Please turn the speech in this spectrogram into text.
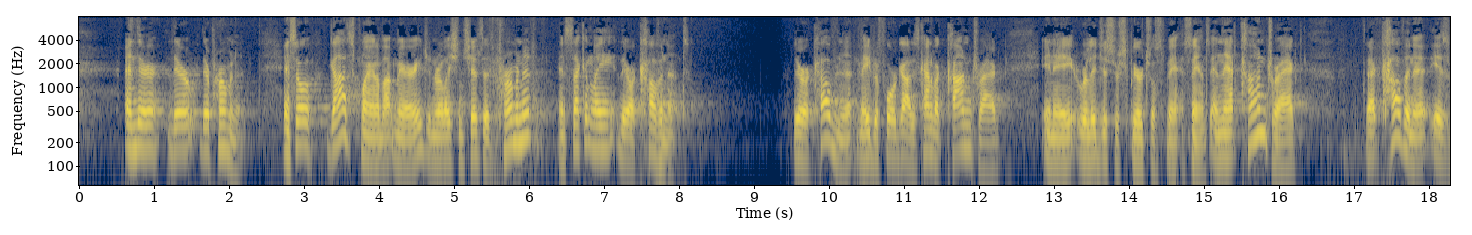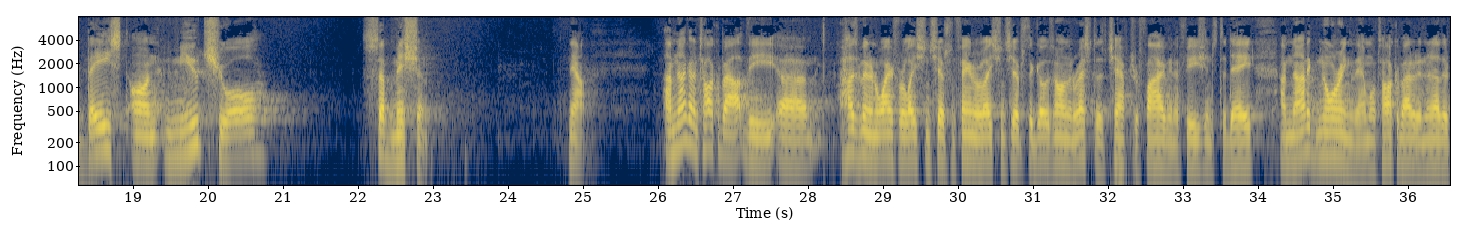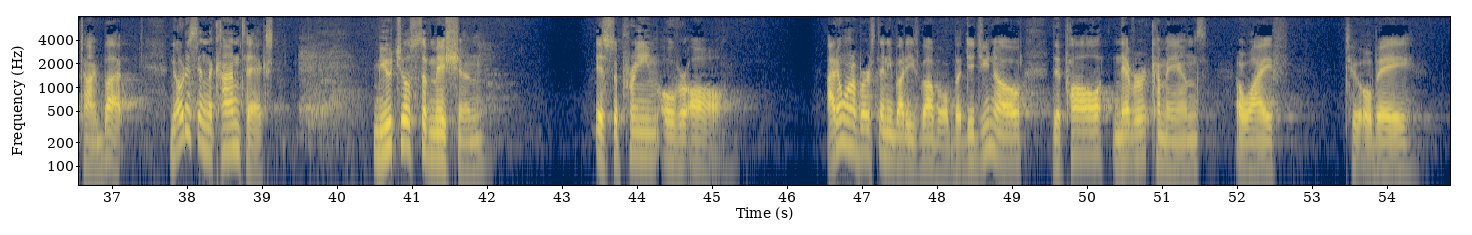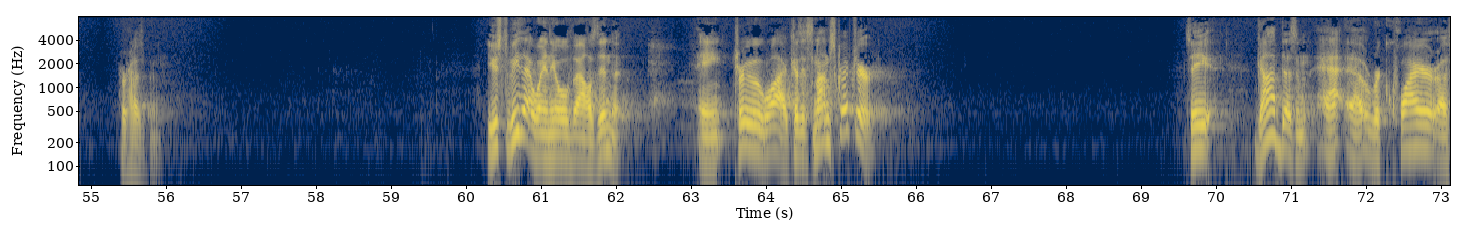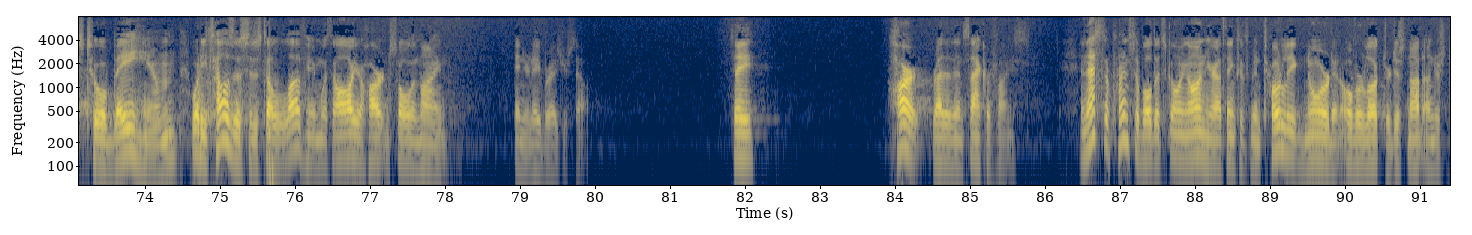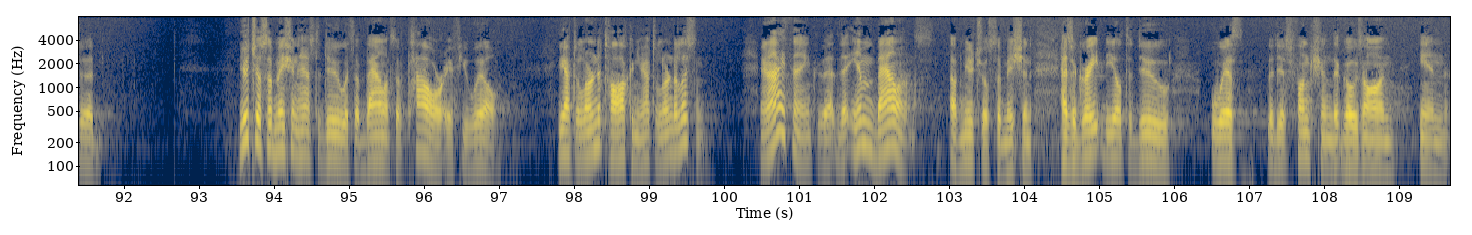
And they're, they're, they're permanent. And so God's plan about marriage and relationships is permanent. And secondly, they're a covenant. They're a covenant made before God. It's kind of a contract in a religious or spiritual sense. And that contract, that covenant, is based on mutual submission. Now, I'm not going to talk about the uh, husband and wife relationships and family relationships that goes on in the rest of chapter 5 in Ephesians today. I'm not ignoring them. We'll talk about it in another time. But notice in the context, mutual submission is supreme over all. I don't want to burst anybody's bubble, but did you know that Paul never commands a wife to obey her husband? Used to be that way in the old vows, didn't it? Ain't true. Why? Because it's not in Scripture. See, God doesn't a- uh, require us to obey Him. What He tells us is to love Him with all your heart and soul and mind, and your neighbor as yourself. See, heart rather than sacrifice. And that's the principle that's going on here, I think, that's been totally ignored and overlooked or just not understood. Mutual submission has to do with the balance of power, if you will. You have to learn to talk and you have to learn to listen. And I think that the imbalance of mutual submission has a great deal to do with the dysfunction that goes on in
